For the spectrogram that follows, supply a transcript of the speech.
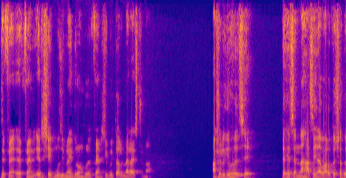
যে ফ্রেন্ড এর শেখ মুজিব নাকি গ্রহণ করে friendship with all malice to none আসলে কি হয়েছে? দেখেছেন না হাসিনা ভারতের সাথে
